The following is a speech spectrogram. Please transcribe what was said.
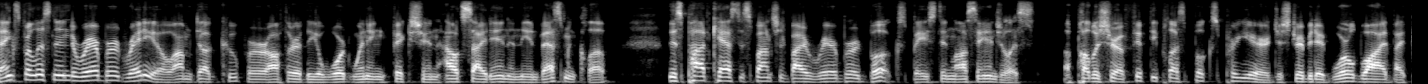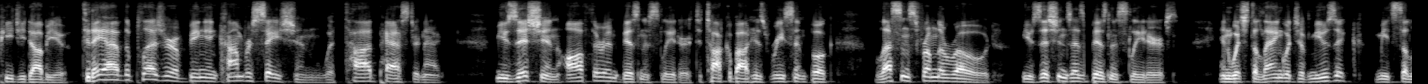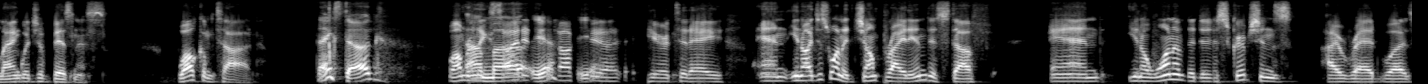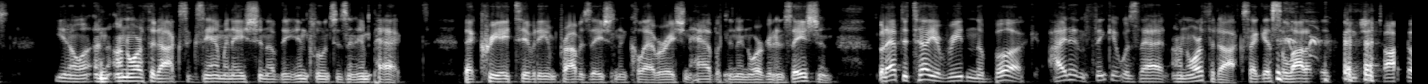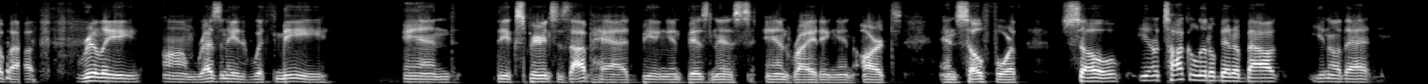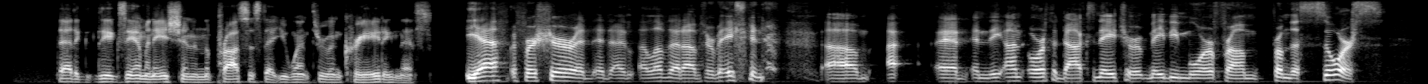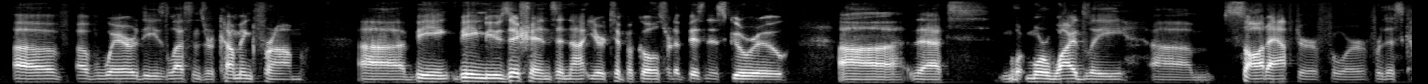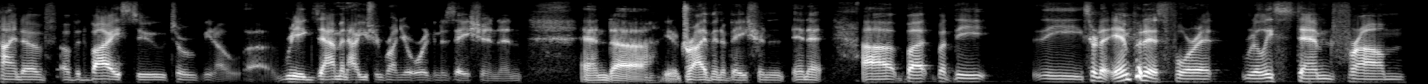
Thanks for listening to Rare Bird Radio. I'm Doug Cooper, author of the award winning fiction Outside In and the Investment Club. This podcast is sponsored by Rare Bird Books, based in Los Angeles, a publisher of 50 plus books per year distributed worldwide by PGW. Today, I have the pleasure of being in conversation with Todd Pasternack, musician, author, and business leader, to talk about his recent book, Lessons from the Road Musicians as Business Leaders, in which the language of music meets the language of business. Welcome, Todd. Thanks, Doug. Well, I'm really Um, uh, excited yeah, to talk yeah. to you here today. And, you know, I just want to jump right into stuff. And, you know, one of the descriptions I read was, you know, an unorthodox examination of the influences and impact that creativity, improvisation, and collaboration have within an organization. But I have to tell you, reading the book, I didn't think it was that unorthodox. I guess a lot of the things you talk about really um, resonated with me and the experiences I've had being in business and writing and art and so forth. So, you know, talk a little bit about, you know, that that the examination and the process that you went through in creating this. Yeah, for sure, and, and I, I love that observation. um, I, and and the unorthodox nature maybe more from from the source of of where these lessons are coming from, uh, being being musicians and not your typical sort of business guru uh, that's more, more widely um, sought after for for this kind of, of advice to to you know uh, re-examine how you should run your organization and and uh, you know drive innovation in, it. Uh, but but the the sort of impetus for it really stemmed from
